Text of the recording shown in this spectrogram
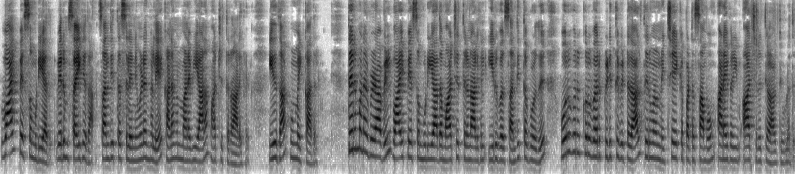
வாய் பேச முடியாது. வெறும் சைகைதான் சந்தித்த சில நிமிடங்களே கணவன் மனைவியான மாற்றுத்திறனாளிகள். இதுதான் உண்மை காதல். திருமண விழாவில் வாய் பேச முடியாத மாற்றுத்திறனாளிகள் இருவர் சந்தித்தபோது ஒருவருக்கொருவர் பிடித்து விட்டதால் திருமணம் நிச்சயிக்கப்பட்ட சம்பவம் அனைவரையும் ஆச்சரியத்தில் ஆழ்த்தியுள்ளது.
